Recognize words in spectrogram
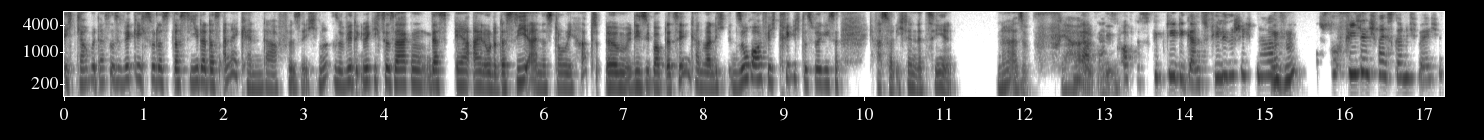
ich glaube, das ist wirklich so, dass, dass jeder das anerkennen darf für sich. Ne? Also wirklich zu sagen, dass er ein oder dass sie eine Story hat, ähm, die sie überhaupt erzählen kann, weil ich so häufig kriege ich das wirklich so, ja, was soll ich denn erzählen? Ne? Also ja, ja, ganz oft. Es gibt die, die ganz viele Geschichten haben. Mhm. So viele, ich weiß gar nicht welche.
